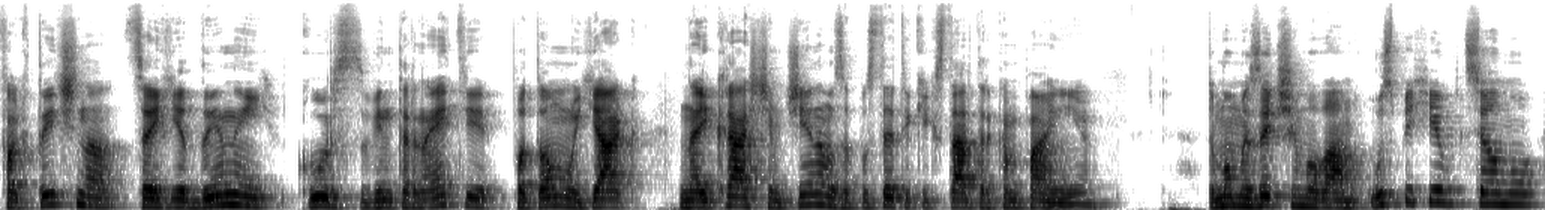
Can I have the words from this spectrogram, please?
фактично це єдиний курс в інтернеті по тому, як найкращим чином запустити Kickstarter кампанію. Тому ми зичимо вам успіхів в цьому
